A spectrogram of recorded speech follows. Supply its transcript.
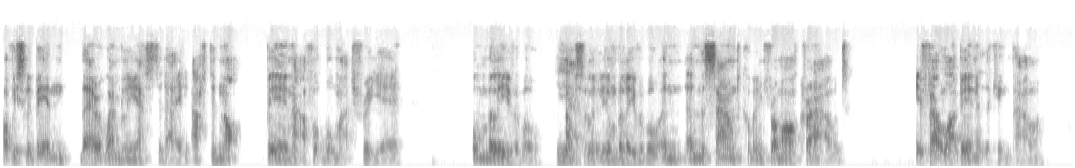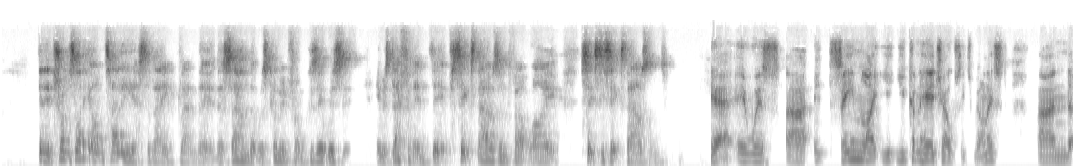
obviously, being there at Wembley yesterday after not being at a football match for a year unbelievable, Yeah. absolutely unbelievable. And and the sound coming from our crowd, it felt like being at the King Power. Did it translate on telly yesterday, Glenn? The, the sound that was coming from because it was it was deafening. Six thousand felt like sixty six thousand. Yeah, it was. Uh, it seemed like you, you couldn't hear Chelsea, to be honest, and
